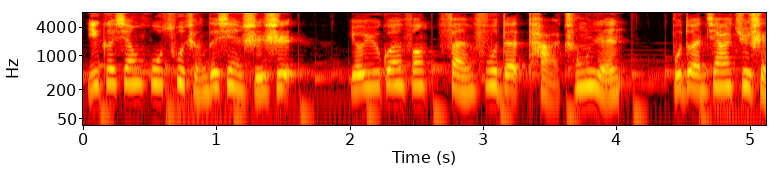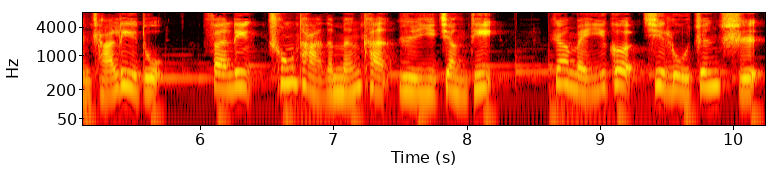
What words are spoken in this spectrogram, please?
一个相互促成的现实是，由于官方反复的塔冲人，不断加剧审查力度，反令冲塔的门槛日益降低，让每一个记录真实、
